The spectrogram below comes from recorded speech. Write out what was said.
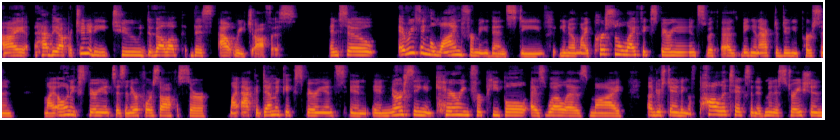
I had the opportunity to develop this outreach office. And so everything aligned for me then, Steve. You know, my personal life experience with as being an active duty person, my own experience as an Air Force officer, my academic experience in, in nursing and caring for people, as well as my understanding of politics and administration.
